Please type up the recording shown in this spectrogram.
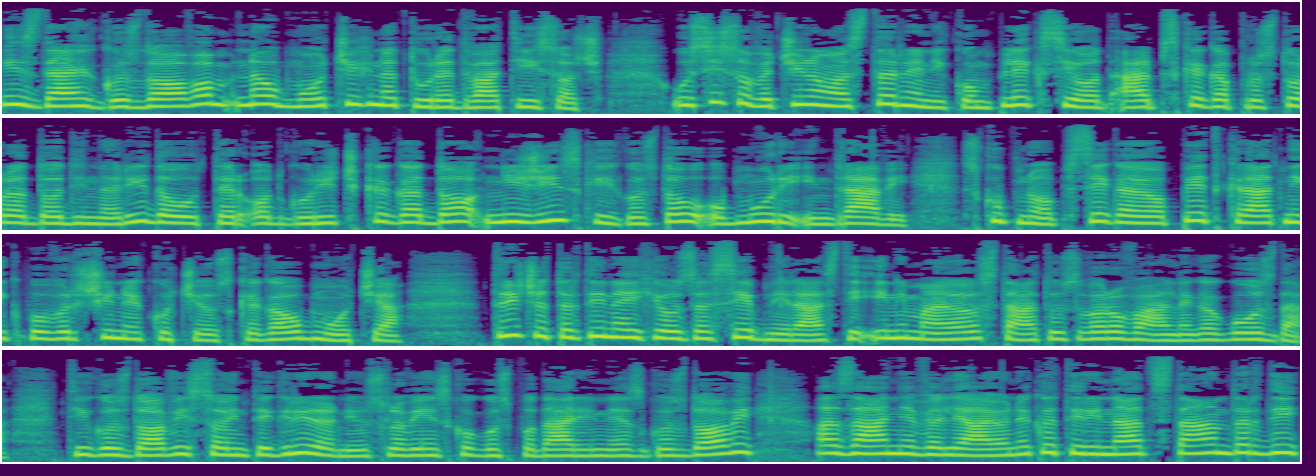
Izdajah gozdovom na območjih Nature 2000. Vsi so večinoma strnjeni kompleksi od alpskega prostora do Dinaridov ter od goričkega do nižinskih gozdov ob Muri in Dravi. Skupno obsegajo petkratnik površine kočevskega območja. Tri četrtine jih je v zasebni lasti in imajo status varovalnega gozda. Ti gozdovi so integrirani v slovensko gospodarjenje z gozdovi, a za nje veljajo nekateri nadstandardi,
